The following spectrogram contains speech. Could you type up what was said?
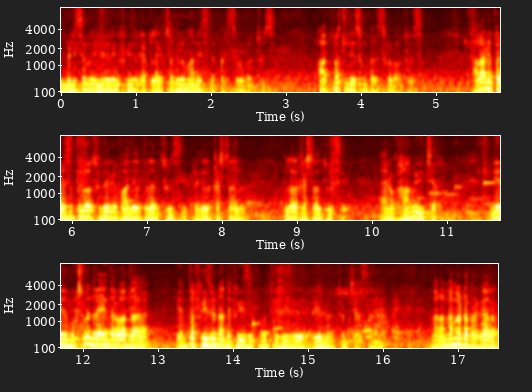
ఈ మెడిసిన్ ఇంజనీరింగ్ ఫీజులు కట్టలేక చదువులు మానేసిన పరిస్థితులు మనం చూసాం. ఆత్మహత్యలు చేసుకున్న పరిస్థితులు మనం చూసాం. అలాంటి పరిస్థితుల్లో సుదీర్ఘ పాదయాత్రలను చూసి ప్రజల కష్టాలు పిల్లల కష్టాలు చూసి ఆయన ఒక హామీ ఇచ్చారు. నేను ముఖ్యమంత్రి అయిన తర్వాత ఎంత ఫీజు ఉన్నా అంత ఫీజు పూర్తి ఫీజు రీఎంబర్స్మెంట్ చేస్తానని. మరి అన్నమాట ప్రకారం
